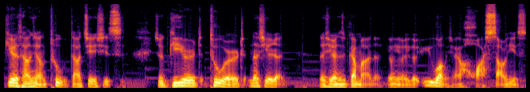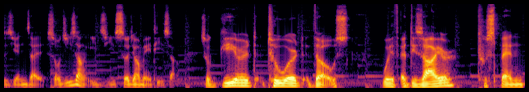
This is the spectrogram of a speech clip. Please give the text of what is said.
Gear 常讲 to 当介系词，就 geared toward 那些人，那些人是干嘛呢？拥有一个欲望，想要花少一点时间在手机上以及社交媒体上。So geared toward those with a desire to spend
